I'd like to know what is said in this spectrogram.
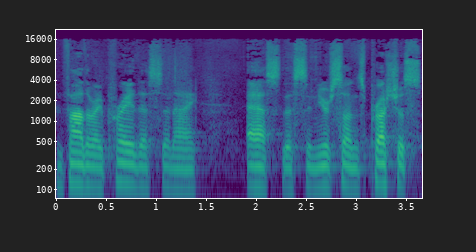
And Father, I pray this and I ask this in your Son's precious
